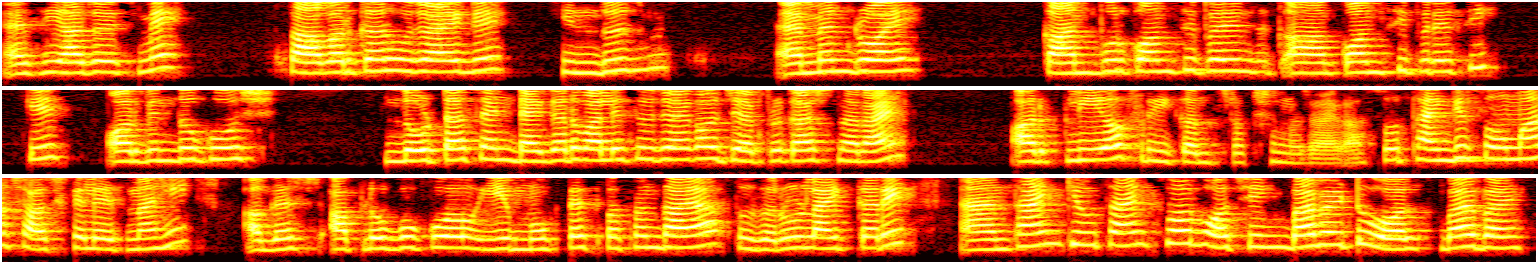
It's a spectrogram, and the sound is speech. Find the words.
ऐसी आ जाओ इसमें सावरकर हो जाएँगे Hinduism M N Roy Kanpur conspiracy case? और Bindu Ghosh, lotus and dagger वाले से हो जाएगा और जयप्रकाश नारायण और प्ली ऑफ़ रिकंस्ट्रक्शन हो जाएगा। So thank you so much आज के लिए इतना ही। अगर आप लोगों को ये मोक टेस्ट पसंद आया तो ज़रूर लाइक करें। And thank you thanks for watching bye bye to all bye bye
